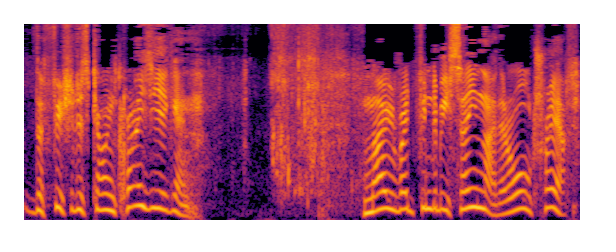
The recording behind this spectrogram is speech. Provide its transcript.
the fish are just going crazy again. No redfin to be seen though, they're all trout.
